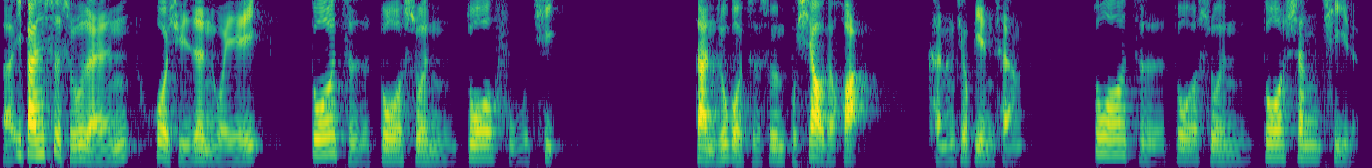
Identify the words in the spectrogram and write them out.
呃，一般世俗人或许认为多子多孙多福气。但如果子孙不孝的话，可能就变成多子多孙多生气了。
